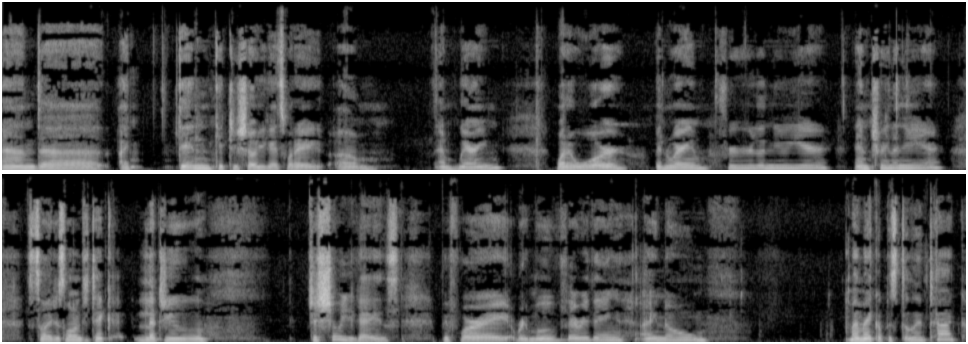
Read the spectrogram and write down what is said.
and uh, I didn't get to show you guys what I um, am wearing, what I wore, been wearing for the new year, entering the new year. So I just wanted to take, let you, just show you guys before I remove everything. I know my makeup is still intact,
